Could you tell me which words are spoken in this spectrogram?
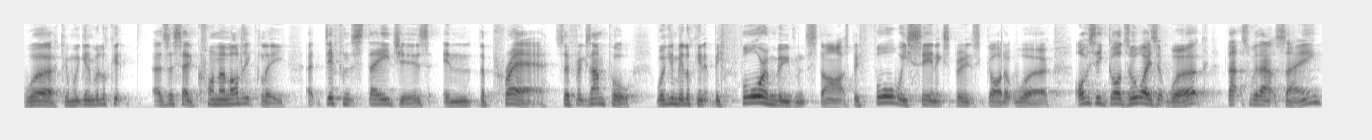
work. And we're going to look at, as I said, chronologically at different stages in the prayer. So, for example, we're going to be looking at before a movement starts, before we see and experience God at work. Obviously, God's always at work, that's without saying.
